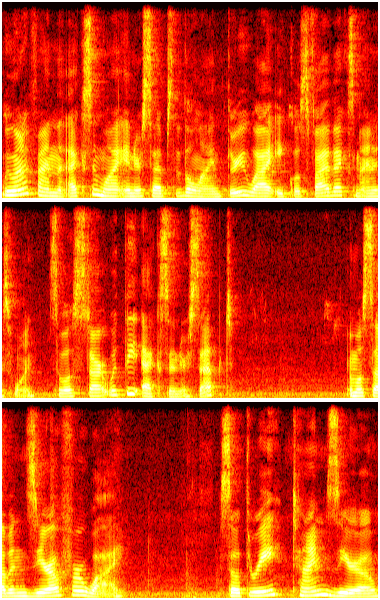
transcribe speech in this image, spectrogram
We want to find the x and y intercepts of the line 3y equals 5x minus 1. So we'll start with the x-intercept, and we'll sub in 0 for y. So 3 times 0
